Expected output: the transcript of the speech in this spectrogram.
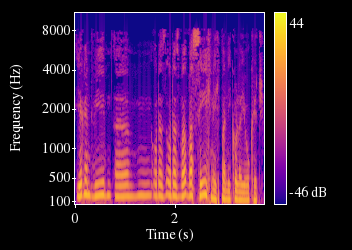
irgendwie ähm, oder oder was, was sehe ich nicht bei Nikola Jokic?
